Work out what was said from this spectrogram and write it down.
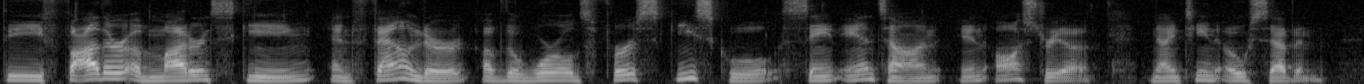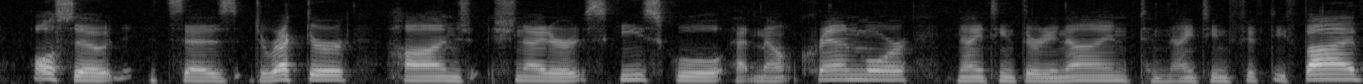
the father of modern skiing and founder of the world's first ski school, St. Anton in Austria, 1907. Also, it says director Hans Schneider Ski School at Mount Cranmore, 1939 to 1955.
